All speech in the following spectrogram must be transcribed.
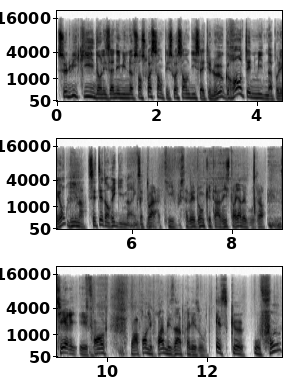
Celui qui, dans les années 1960 et 70, a été le grand ennemi de Napoléon, Guillemin. c'était Henri Guillemin, exactement. Voilà, qui, vous savez, donc est un historien de gauche. Alors, Thierry et Franck, on va prendre les problèmes les uns après les autres. Est-ce que, au fond,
